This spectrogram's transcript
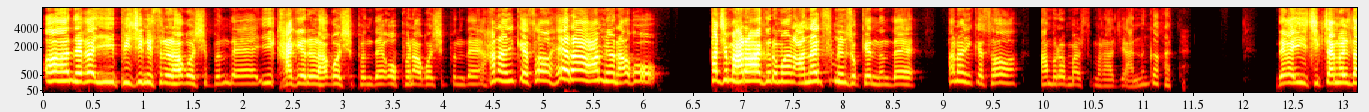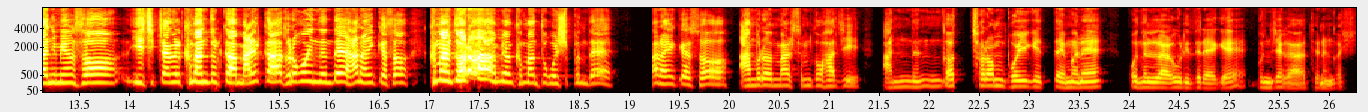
아, 내가 이 비즈니스를 하고 싶은데, 이 가게를 하고 싶은데, 오픈하고 싶은데, 하나님께서 해라 하면 하고, 하지 마라 그러면 안 했으면 좋겠는데, 하나님께서 아무런 말씀을 하지 않는 것 같아요. 내가 이 직장을 다니면서 이 직장을 그만둘까 말까 그러고 있는데, 하나님께서 그만둬라 하면 그만두고 싶은데, 하나님께서 아무런 말씀도 하지 않는 것처럼 보이기 때문에 오늘날 우리들에게 문제가 되는 것이죠.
